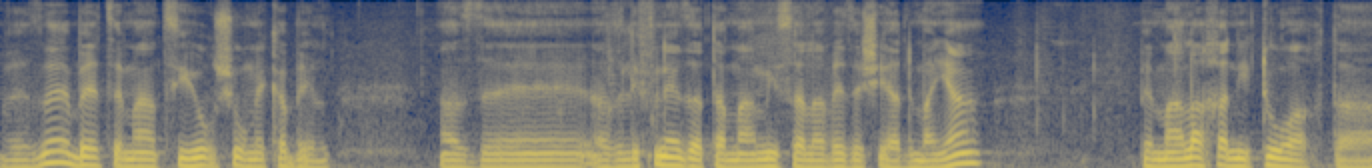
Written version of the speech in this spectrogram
וזה בעצם הציור שהוא מקבל. אז, אה, אז לפני זה אתה מעמיס עליו איזושהי הדמיה. במהלך הניתוח אתה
